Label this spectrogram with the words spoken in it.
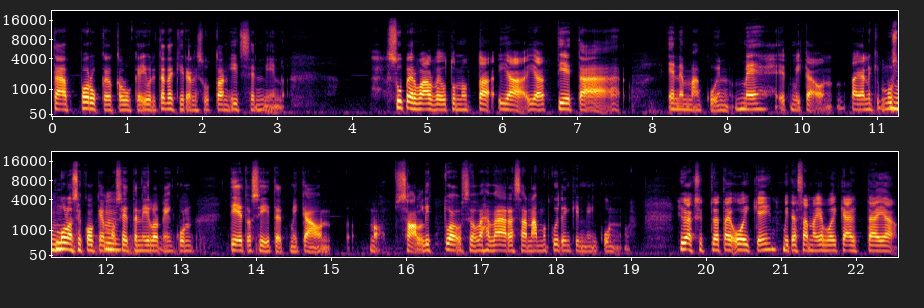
tämä porukka, joka lukee juuri tätä kirjallisuutta, on itse niin supervalveutunutta ja, ja tietää enemmän kuin me, että mikä on, tai ainakin musta, mm. mulla on se kokemus, mm. että niillä on niin kuin tieto siitä, että mikä on no, sallittua, se on vähän väärä sana, mutta kuitenkin niin kuin hyväksyttyä tai oikein, mitä sanoja voi käyttää ja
